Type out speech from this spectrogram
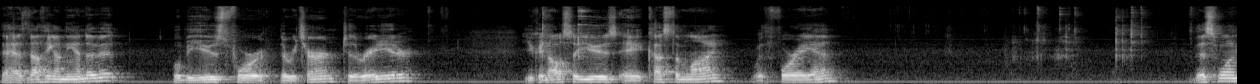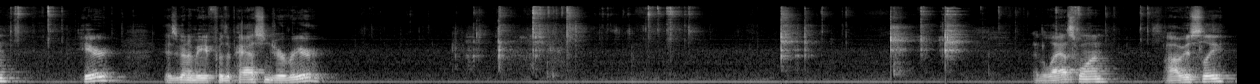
that has nothing on the end of it will be used for the return to the radiator. You can also use a custom line with 4AN. This one here is going to be for the passenger rear. And the last one, obviously,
